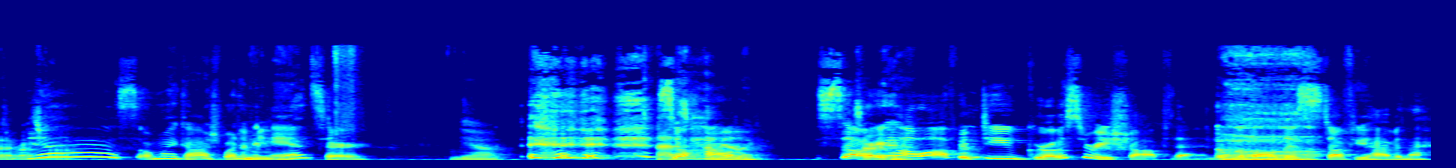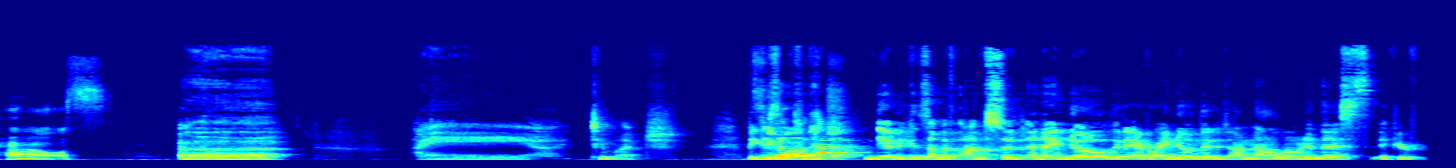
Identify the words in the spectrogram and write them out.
that restaurant. yes. Oh my gosh, what an mean- answer. Yeah. so how I mean, like, sorry, sorry. how often do you grocery shop then with all this stuff you have in the house? Uh, I too much. Because Too that's much. what happened. Yeah, because I'm I'm so and I know that ever I know that I'm not alone in this. If you're,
